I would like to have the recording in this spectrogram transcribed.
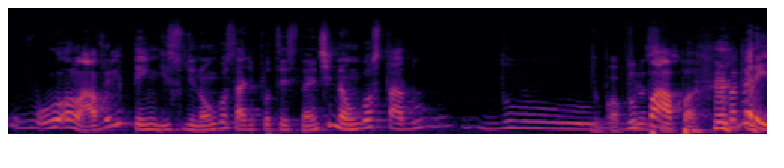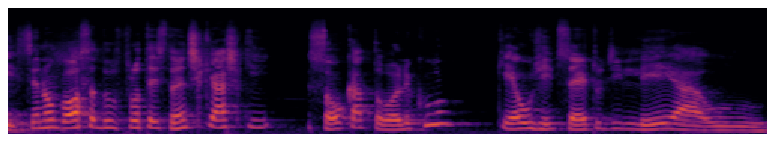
o Olavo ele tem isso de não gostar de protestante e não gostar do do, do Papa. Do Papa. mas peraí, você não gosta dos protestantes que acha que só o católico que é o jeito certo de ler a, o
